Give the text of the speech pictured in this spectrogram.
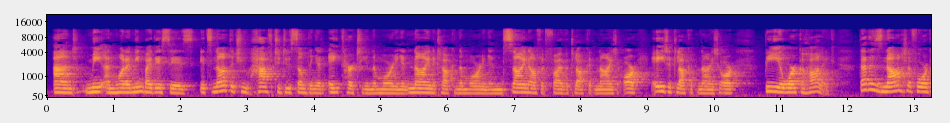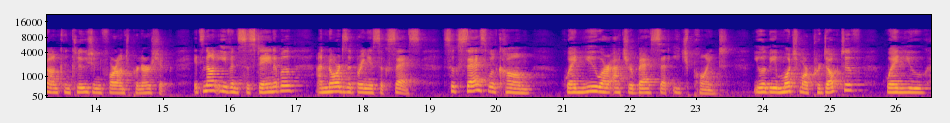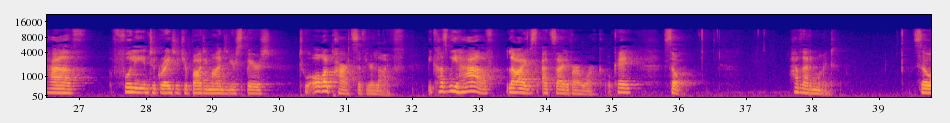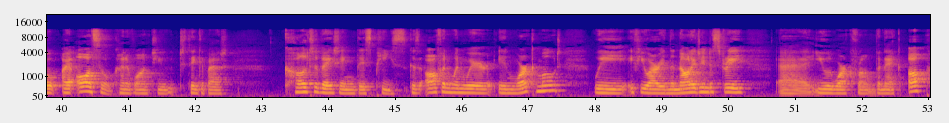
And me, and what I mean by this is, it's not that you have to do something at eight thirty in the morning, at nine o'clock in the morning, and sign off at five o'clock at night, or eight o'clock at night, or be a workaholic. That is not a foregone conclusion for entrepreneurship. It's not even sustainable and nor does it bring you success. Success will come when you are at your best at each point. You will be much more productive when you have fully integrated your body, mind, and your spirit to all parts of your life because we have lives outside of our work, okay? So have that in mind. So I also kind of want you to think about cultivating this piece because often when we're in work mode we if you are in the knowledge industry uh, you will work from the neck up.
